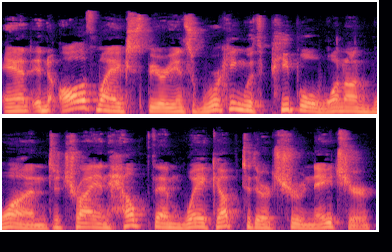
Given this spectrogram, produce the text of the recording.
And in all of my experience working with people one on one to try and help them wake up to their true nature,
